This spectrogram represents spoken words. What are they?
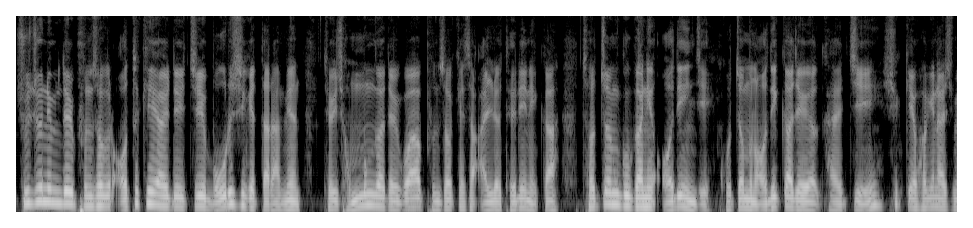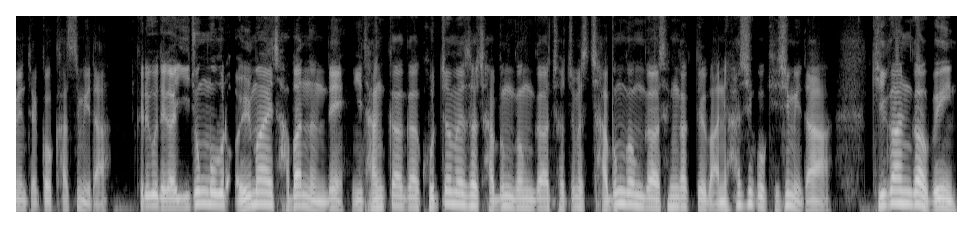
주주님들 분석을 어떻게 해야 될지 모르시겠다라면 저희 전문가들과 분석해서 알려드리니까 저점 구간이 어디인지 고점은 어디까지 갈지 쉽게 확인하시면 될 것 같습니다. 그리고 내가 이 종목을 얼마에 잡았는데 이 단가가 고점에서 잡은 건가 저점에서 잡은 건가 생각들 많이 하시고 계십니다. 기관과 외인,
